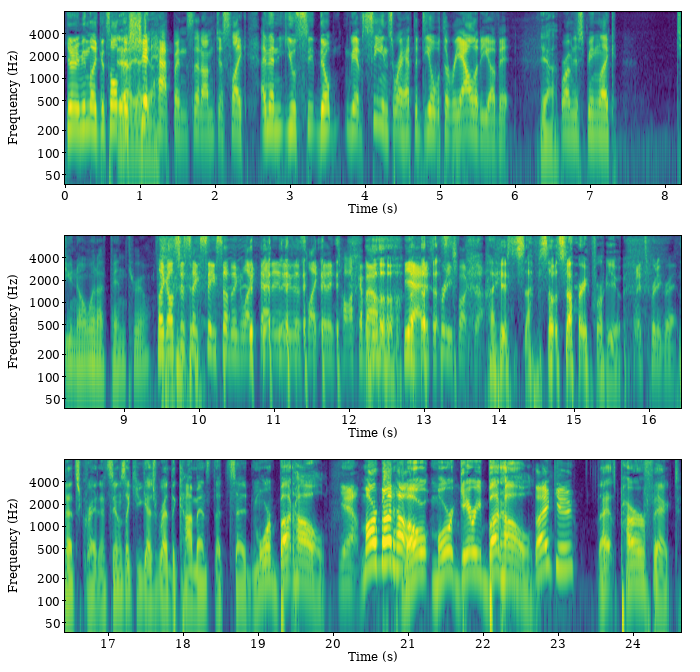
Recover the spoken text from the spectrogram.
You know what I mean? Like it's all Yeah, this yeah, shit yeah. happens that I'm just like, and then you'll see. They'll, we have scenes where I have to deal with the reality of it Yeah. where I'm just being like, "Do you know what I've been through?" Like I'll just like say something like that and it's just like and then talk about. yeah, it's pretty fucked up. I, am so sorry for you. It's pretty great. That's great. It sounds like you guys read the comments that said more butthole, Yeah, more Butthole. more more Gary butthole. Thank you. That's perfect.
